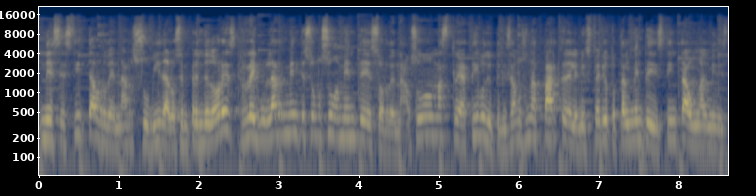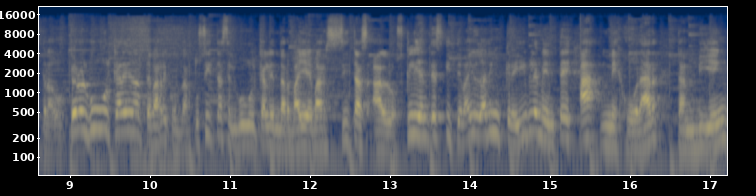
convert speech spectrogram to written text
necesita ordenar su vida. Los emprendedores regularmente somos sumamente desordenados, somos más creativos y utilizamos una parte del hemisferio totalmente distinta a un administrador. Pero el Google Calendar te va a recordar tus citas, el Google Calendar va a llevar citas a los clientes y te va a ayudar increíblemente a mejorar también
